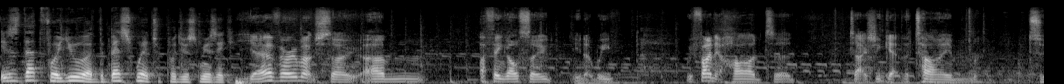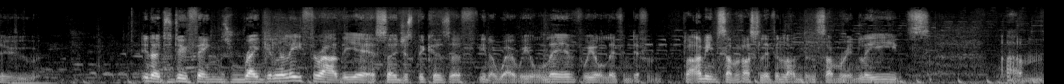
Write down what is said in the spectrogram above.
is that for you uh, the best way to produce music? Yeah, very much so. Um, I think also, you know, we we find it hard to to actually get the time to you know to do things regularly throughout the year. So just because of you know where we all live, we all live in different. I mean, some of us live in London, some are in Leeds. Um,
